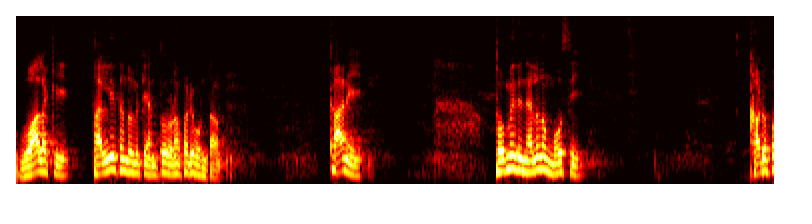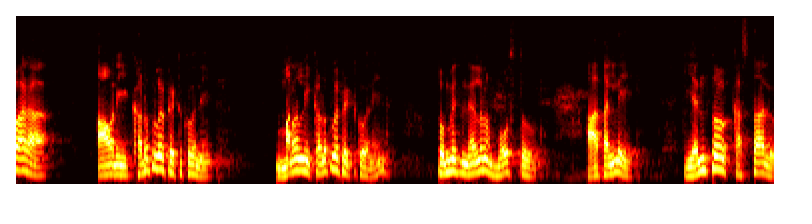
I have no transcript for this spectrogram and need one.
వాళ్ళకి తల్లిదండ్రులకి ఎంతో రుణపడి ఉంటాం. కానీ తొమ్మిది నెలలు మోసి కడుపార ఆమెను ఈ కడుపులో పెట్టుకొని మనల్ని ఈ కడుపులో పెట్టుకొని తొమ్మిది నెలలు మోస్తూ ఆ తల్లి ఎంతో కష్టాలు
